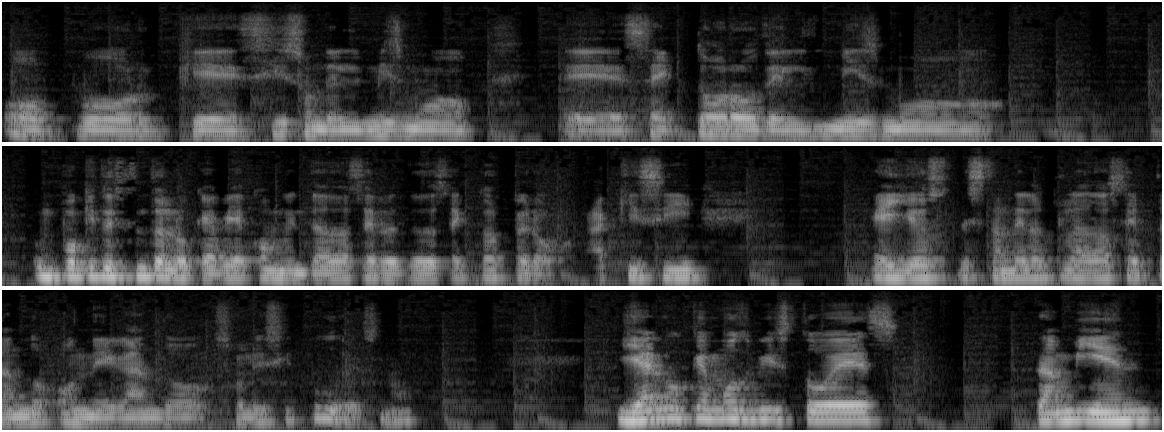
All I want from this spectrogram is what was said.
o porque si son del mismo eh, sector o del mismo un poquito distinto a lo que había comentado hacer de sector, pero aquí sí ellos están del otro lado aceptando o negando solicitudes, ¿no? Y algo que hemos visto es también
